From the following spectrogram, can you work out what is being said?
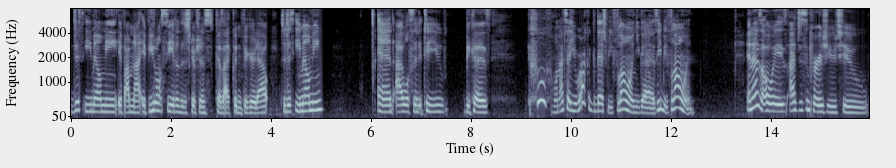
just email me if I'm not, if you don't see it in the descriptions because I couldn't figure it out. So just email me and I will send it to you because whew, when I tell you Ruach Kadesh be flowing, you guys, he be flowing. And as always, I just encourage you to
